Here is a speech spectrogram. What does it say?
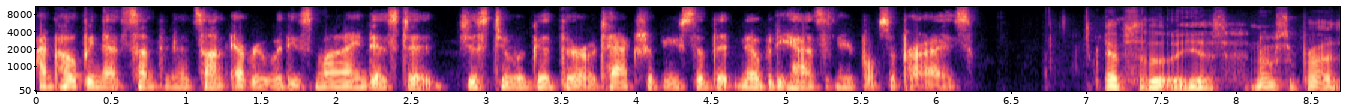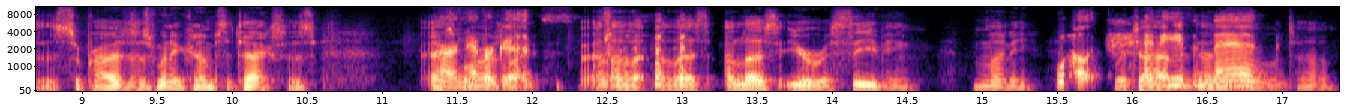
I'm hoping that's something that's on everybody's mind as to just do a good thorough tax review so that nobody has an April surprise. Absolutely, yes. No surprises. Surprises when it comes to taxes are never good. Like, unless, unless you're receiving money. Well, which I haven't done then, in a long time.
